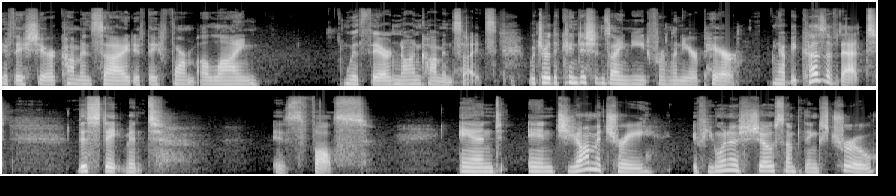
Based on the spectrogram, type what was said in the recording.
if they share a common side, if they form a line with their non-common sides, which are the conditions I need for linear pair. Now because of that, this statement is false. And in geometry, if you want to show something's true,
